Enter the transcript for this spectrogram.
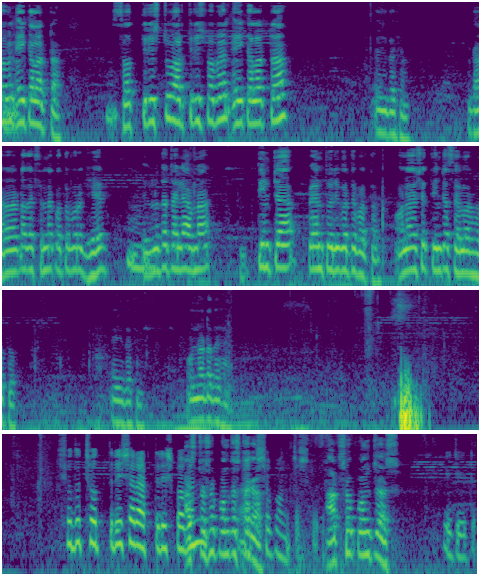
পাবেন এই কালারটা। ছত্রিশ টু আটত্রিশ পাবেন এই কালারটা। এই যে দেখেন গারারাটা দেখছেন না কত বড় ঘের? এগুলোতে চাইলে আমরা তিনটা প্যান্ট তৈরি করতে পারতাম। অনায়াসে তিনটা সেলোয়ার হতো। এই যে দেখেন অন্যটা দেখেন। শুধু ছত্রিশ আর আটত্রিশ পাবেন। আটশোশো পঞ্চাশ টাকা। আটশো পঞ্চাশ করে। আটশো পঞ্চাশ এই যে এটা।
